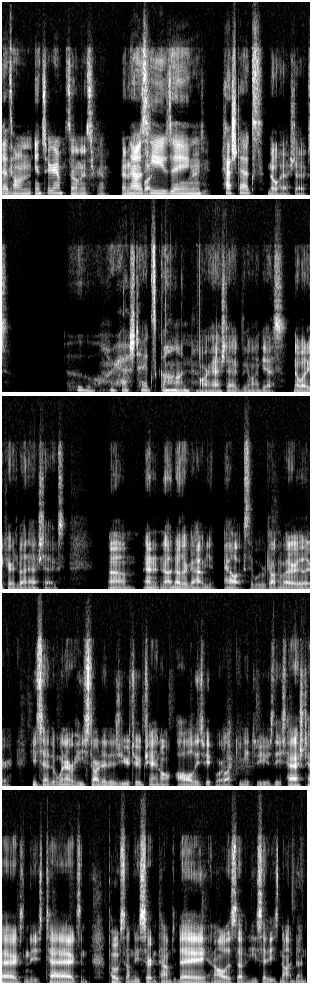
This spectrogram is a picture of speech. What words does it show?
That's on Instagram, It's on Instagram. And now is like he using crazy. hashtags? no hashtags. Ooh, our hashtags gone. Our hashtag's gone. Yes. Nobody cares about hashtags. Um, and another guy, Alex, that we were talking about earlier, he said that whenever he started his YouTube channel, all these people were like, you need to use these hashtags and these tags and post on these certain times a day and all this stuff. And he said he's not done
